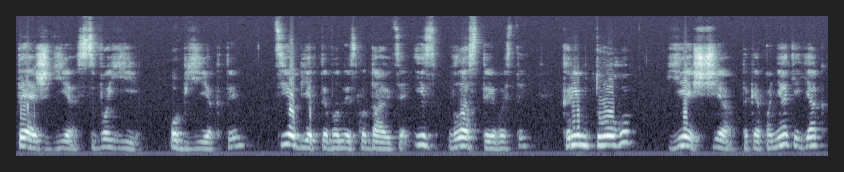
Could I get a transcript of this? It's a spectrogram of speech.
теж є свої об'єкти. Ці об'єкти вони складаються із властивостей. Крім того, є ще таке поняття, як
